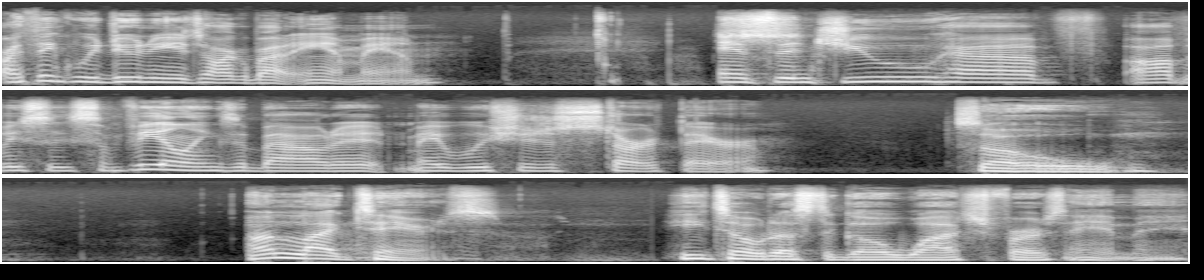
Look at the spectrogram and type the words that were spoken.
I think we do need to talk about Ant Man. And since you have obviously some feelings about it, maybe we should just start there. So, unlike Terrence, he told us to go watch first Ant Man,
